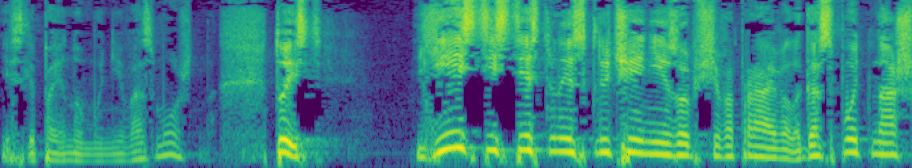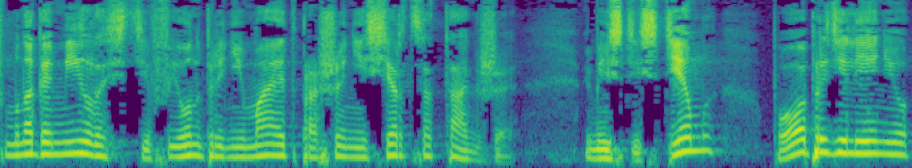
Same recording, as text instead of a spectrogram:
если по-иному невозможно. То есть, есть естественное исключение из общего правила. Господь наш многомилостив, и Он принимает прошение сердца также. Вместе с тем, по определению,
